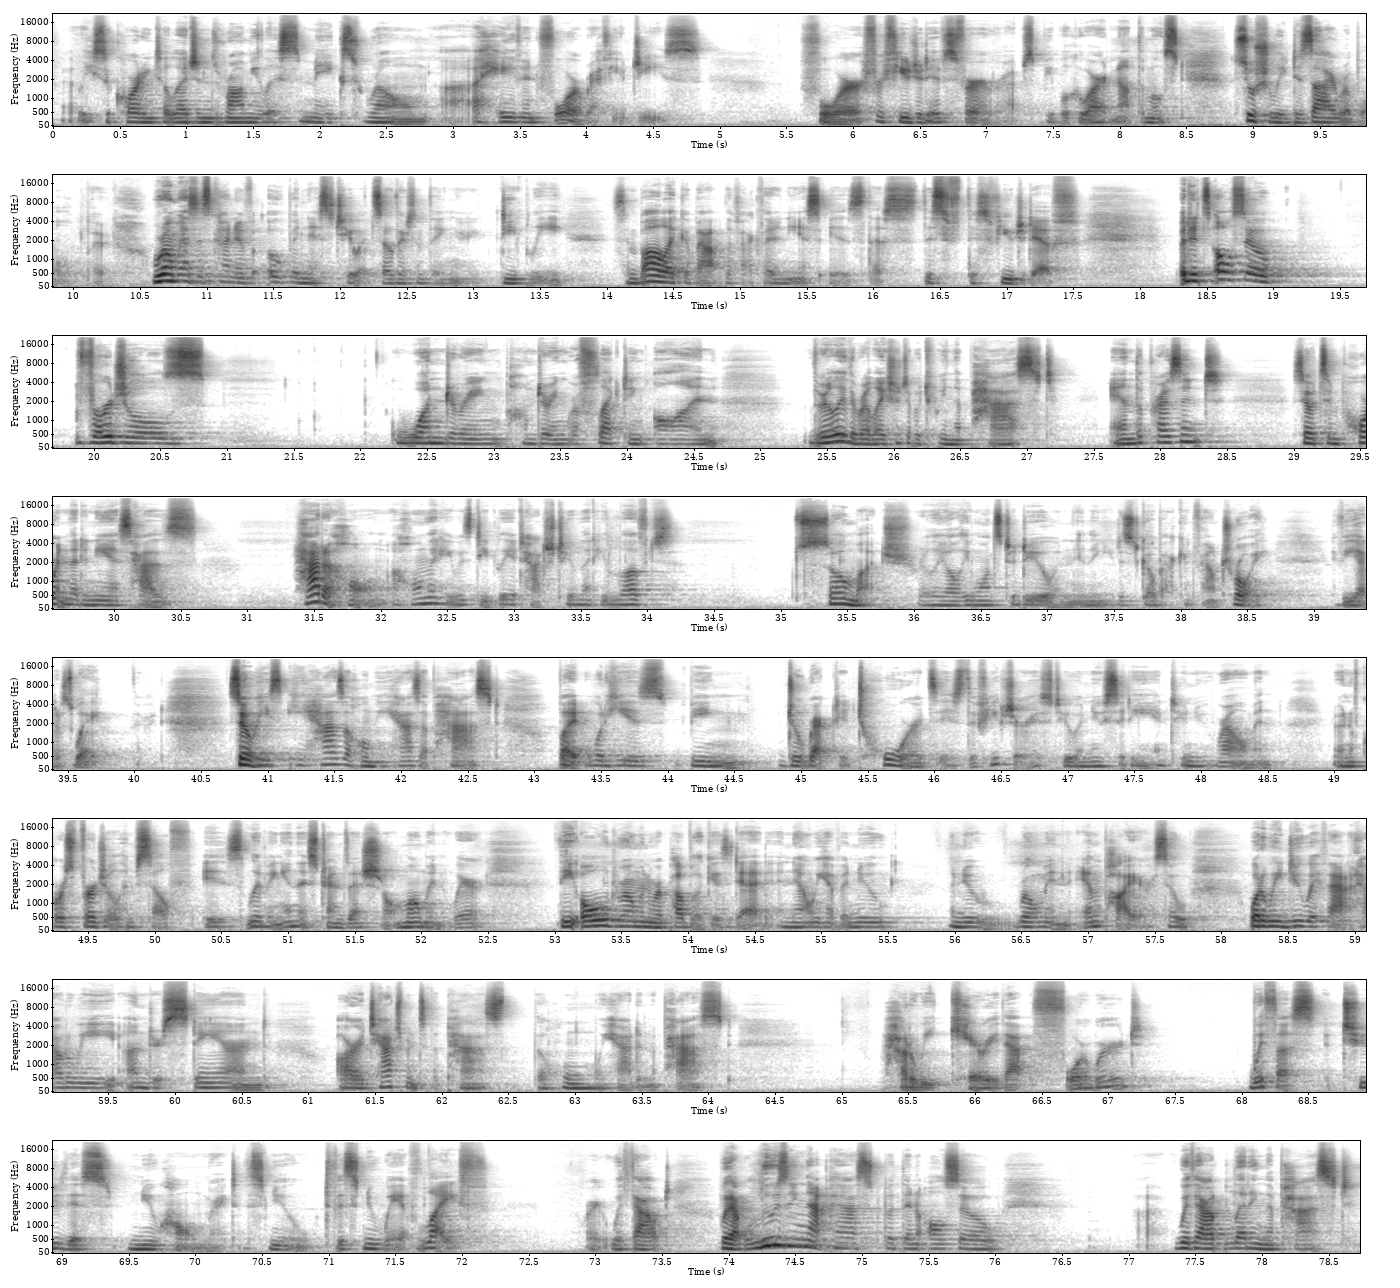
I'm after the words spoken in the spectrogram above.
At least according to legends, Romulus makes Rome uh, a haven for refugees for for fugitives, for perhaps people who are not the most socially desirable. But Rome has this kind of openness to it, so there's something deeply symbolic about the fact that Aeneas is this this this fugitive. But it's also Virgil's wondering, pondering, reflecting on really the relationship between the past and the present. So it's important that Aeneas has had a home, a home that he was deeply attached to and that he loved so much, really all he wants to do, and, and then he just go back and found Troy if he had his way. So he's he has a home, he has a past, but what he is being directed towards is the future, is to a new city and to a new Rome. And, and of course, Virgil himself is living in this transitional moment where the old Roman Republic is dead, and now we have a new a new Roman Empire. So what do we do with that? How do we understand our attachment to the past, the home we had in the past? how do we carry that forward with us to this new home, right? To this new to this new way of life, right? Without without losing that past, but then also uh, without letting the past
